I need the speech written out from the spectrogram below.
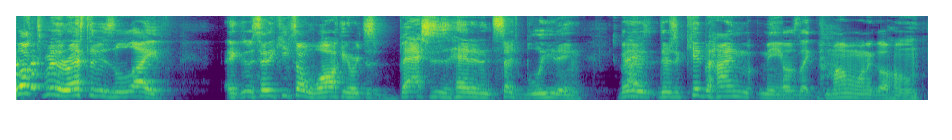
fucked for the rest of his life. Like, so he keeps on walking, or he just bashes his head in and starts bleeding. But anyways, there's a kid behind me. I was like, "Mom, I want to go home."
